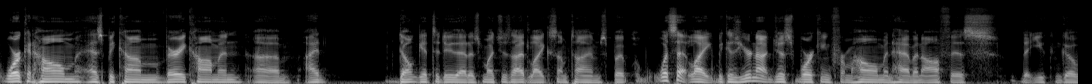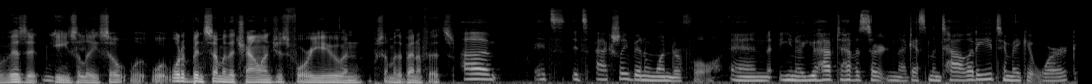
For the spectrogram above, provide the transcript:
work at home has become very common. Um, I don't get to do that as much as I'd like sometimes, but what's that like? Because you're not just working from home and have an office that you can go visit mm-hmm. easily. So, w- what have been some of the challenges for you and some of the benefits? Um, it's it's actually been wonderful, and you know you have to have a certain, I guess, mentality to make it work.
